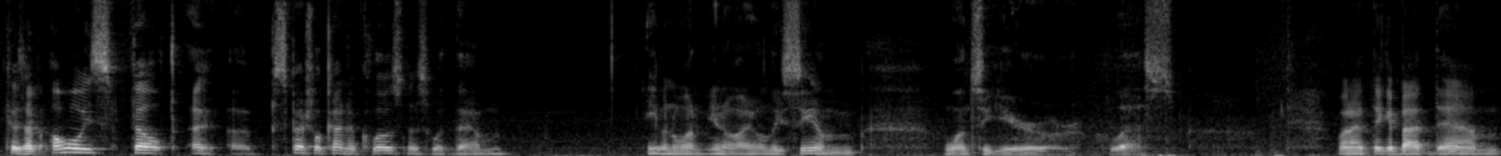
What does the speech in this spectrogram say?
because I've always felt a, a special kind of closeness with them, even when you know I only see them once a year or less. When I think about them,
